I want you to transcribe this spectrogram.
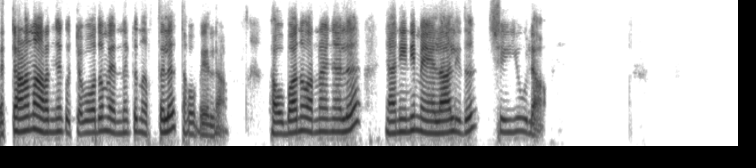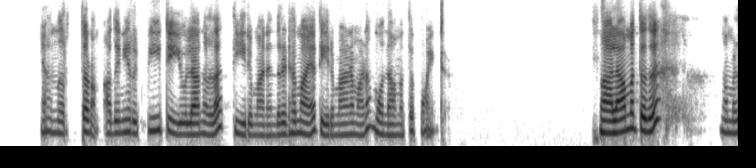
തെറ്റാണെന്ന് അറിഞ്ഞ് കുറ്റബോധം വന്നിട്ട് നിർത്തൽ തൗബയല്ല. തൗബ എന്ന് പറഞ്ഞു കഴിഞ്ഞാൽ ഞാൻ ഇനി മേലാൽ ഇത് ചെയ്യൂല. ഞാൻ നിർത്തണം. അതിനി റിപ്പീറ്റ് ചെയ്യൂല എന്നുള്ള തീരുമാനം ദൃഢമായ തീരുമാനമാണ് മൂന്നാമത്തെ പോയിന്റ് നാലാമത്തത് നമ്മൾ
